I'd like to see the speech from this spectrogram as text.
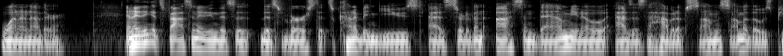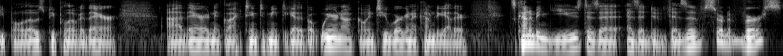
one another. And I think it's fascinating this uh, this verse that's kind of been used as sort of an us and them, you know, as is the habit of some some of those people, those people over there, uh, they're neglecting to meet together, but we're not going to. We're going to come together. It's kind of been used as a as a divisive sort of verse,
